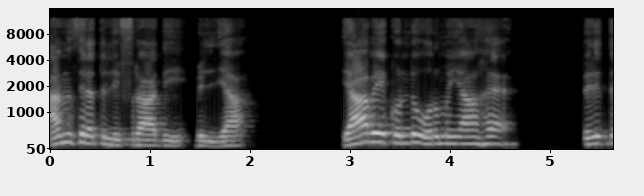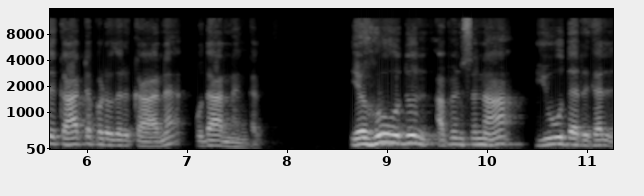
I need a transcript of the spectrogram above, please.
அம்சிலத்துல் இஃப்ராதி வில்யா யாவை கொண்டு ஒருமையாக பிரித்து காட்டப்படுவதற்கான உதாரணங்கள். யஹூதுன் அப்படின்னு சொன்னா யூதர்கள்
